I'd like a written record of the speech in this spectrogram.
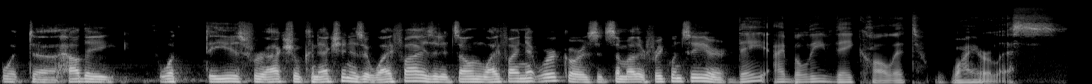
what uh, how they what they use for actual connection? Is it Wi-Fi? Is it its own Wi-Fi network, or is it some other frequency? Or they, I believe, they call it wireless.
